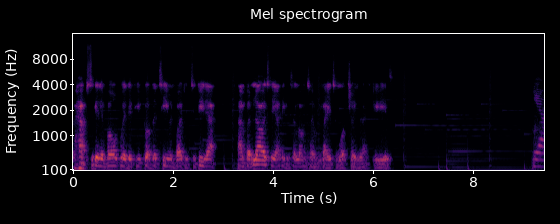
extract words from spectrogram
perhaps to get involved with if you've got the team and budget to do that. Um, but largely, I think it's a long-term play to watch over the next few years. Yeah,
